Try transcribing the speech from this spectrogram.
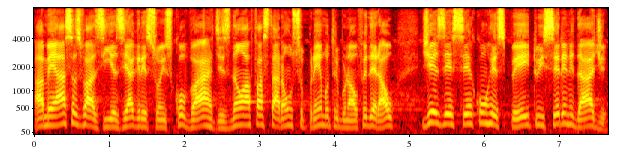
Ameaças vazias e agressões covardes não afastarão o Supremo Tribunal Federal de exercer com respeito e serenidade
